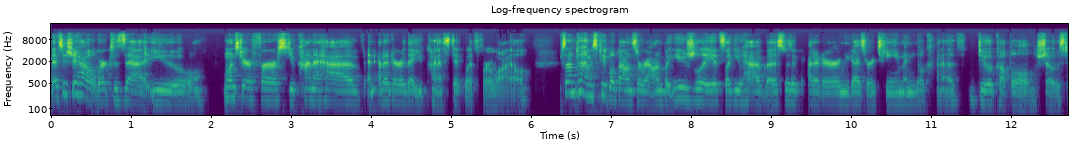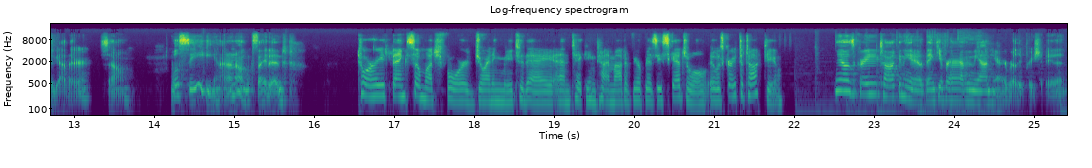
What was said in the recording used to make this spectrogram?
that's usually how it works is that you, once you're first, you kind of have an editor that you kind of stick with for a while. Sometimes people bounce around, but usually it's like you have a specific editor and you guys are a team and you'll kind of do a couple shows together. So we'll see. I don't know. I'm excited. Tori, thanks so much for joining me today and taking time out of your busy schedule. It was great to talk to you. Yeah, it was great talking to you. Thank you for having me on here. I really appreciate it.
